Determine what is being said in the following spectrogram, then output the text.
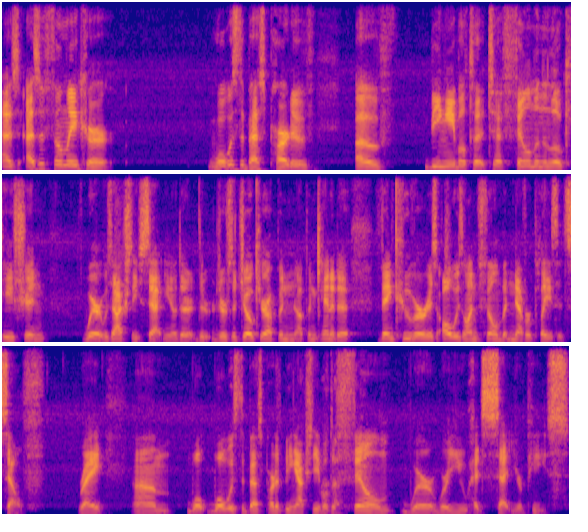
As as a filmmaker, what was the best part of of being able to, to film in the location where it was actually set? You know, there, there there's a joke here up in up in Canada. Vancouver is always on film but never plays itself, right? Um, what what was the best part of being actually able to uh-huh. film where where you had set your piece?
